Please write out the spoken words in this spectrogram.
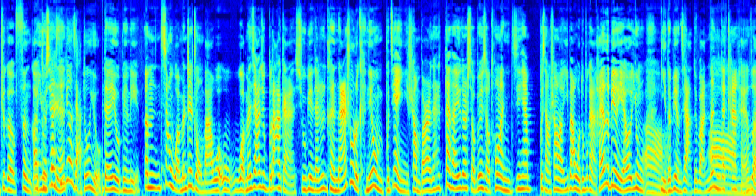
这个份额，有些人带薪病假都有，得有病例，嗯。像我们这种吧，我我我们家就不大敢休病假，就是很难受了，肯定不建议你上班。但是但凡有点小病小痛了，你今天不想上了，一般我都不敢。孩子病也要用你的病假，对吧？那你得看孩子。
